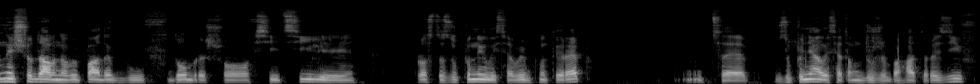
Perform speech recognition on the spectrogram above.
нещодавно випадок був добре, що всі цілі просто зупинилися вимкнути реп. Це зупинялися там дуже багато разів.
